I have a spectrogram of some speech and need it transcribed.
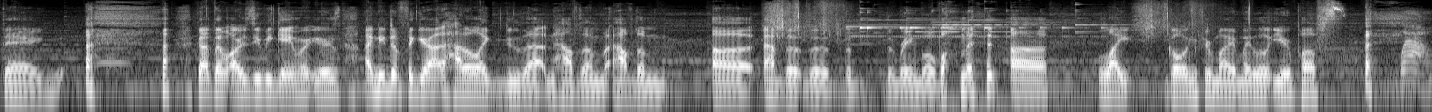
Dang. Got them RGB gamer ears. I need to figure out how to like do that and have them have them uh have the the the, the rainbow vomit uh light going through my my little ear puffs. Wow.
